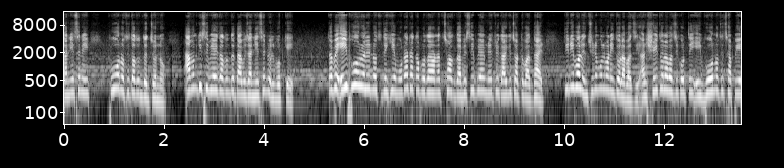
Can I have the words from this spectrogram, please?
জানিয়েছেন এই ভুয়ো নথি তদন্তের জন্য। এমনকি সিবিআই তদন্তের দাবি জানিয়েছেন রেলবোর্ডকে তবে এই ভুয়ো রেলের নথি দেখিয়ে মোটা টাকা প্রতারণার ছক দাবি সিপিআইএম নেত্রী গার্গী চট্টোপাধ্যায়ের। তিনি বলেন, তৃণমূল মানেই তোলাবাজি, আর সেই তোলাবাজি করতেই এই ভুয়ো নথি ছাপিয়ে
